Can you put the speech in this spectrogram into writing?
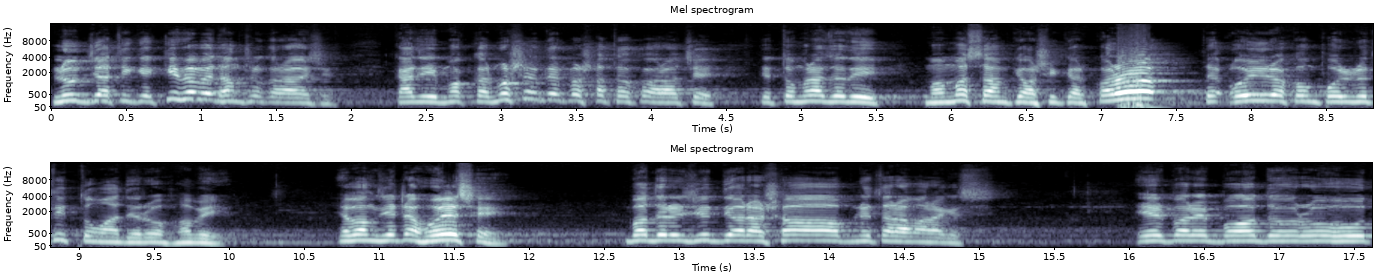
লুত জাতিকে কীভাবে ধ্বংস করা হয়েছে? কাজী মক্কার মোশেকদেরকে সতর্ক করা হচ্ছে যে তোমরা যদি মোহাম্মদ সালামকে অস্বীকার করো, তো ওই রকম পরিণতি তোমাদেরও হবে। এবং যেটা হয়েছে বদরের যুদ্ধে ওরা সব নেতারা মারা গেছে। এরপরে বদর রহুদ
